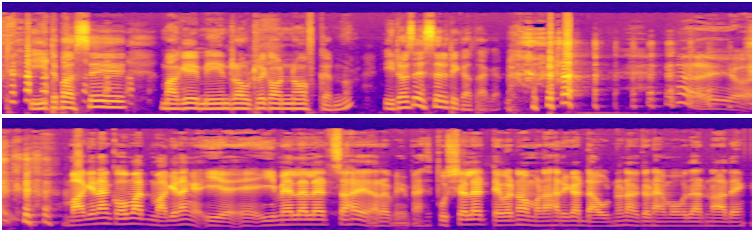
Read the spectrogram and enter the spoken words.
ඊට පස්සේ මගේ මේන් රවටර එක ඔන්න ඕ් කරන ඊටස එස්සල්ටි කතා කරන්න මගෙනම් කෝමත් මගෙනං ඊමල්ලට සහ අර පුෂ්ලට එවනවා මොනහරික ඩව්න විතට හැමෝම දන්නා දැන්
